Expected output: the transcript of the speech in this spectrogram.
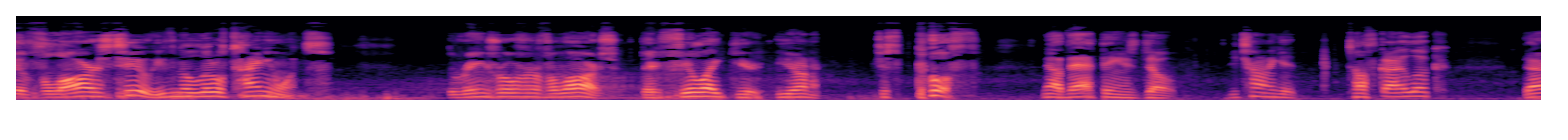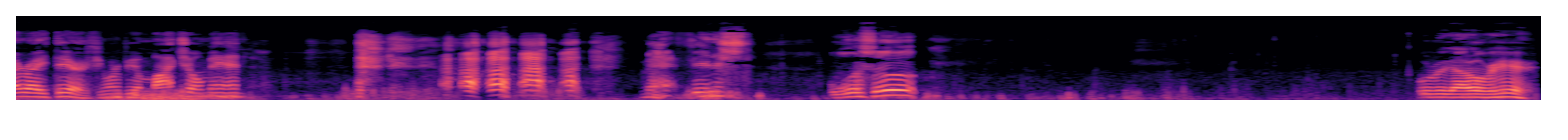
The Velars too, even the little tiny ones. The Range Rover Velars. They feel like you're you're on a just poof. Now that thing is dope. You're trying to get tough guy look? That right there. If you want to be a macho man. Matt finished. What's up? What do we got over here?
